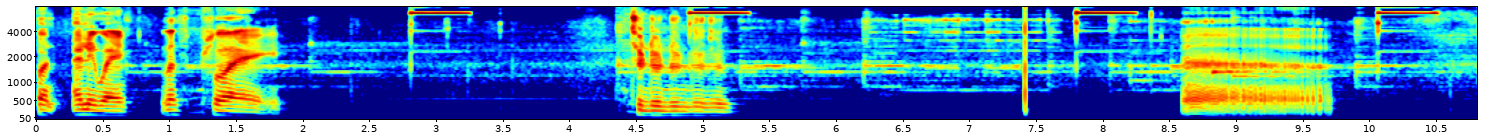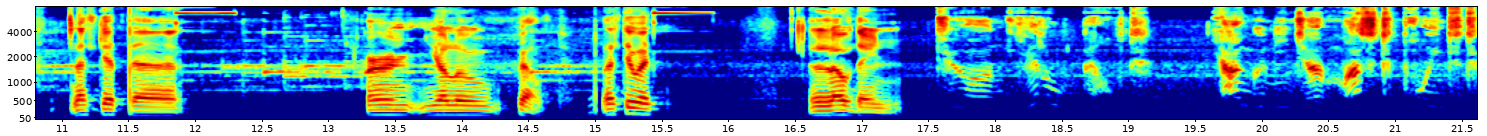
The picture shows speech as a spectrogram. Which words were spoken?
But anyway, let's play. Uh, let's get the earn yellow belt. Let's do it. Loading. To earn yellow belt, young ninja must point to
